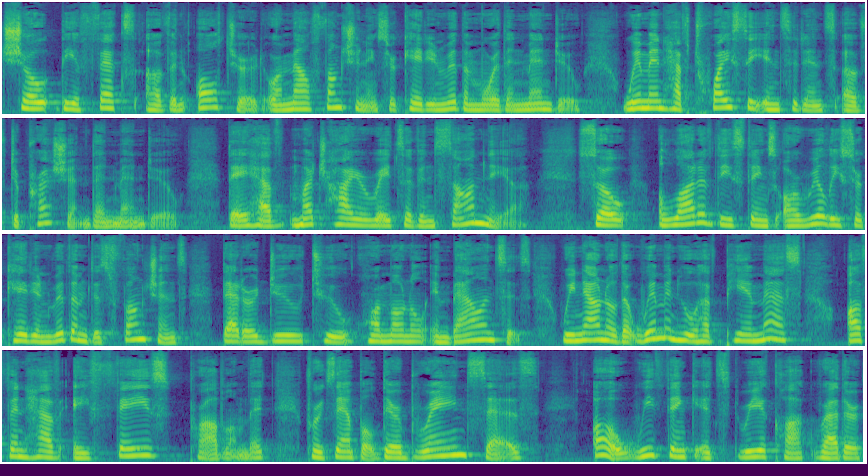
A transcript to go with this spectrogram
show the effects of an altered or malfunctioning circadian rhythm more than men do. Women have twice the incidence of depression than men do. They have much higher rates of insomnia. So a lot of these things are really circadian rhythm dysfunctions that are due to hormonal imbalances. We now know that women who have PMS often have a phase problem that, for example, their brain says, oh, we think it's three o'clock, rather,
